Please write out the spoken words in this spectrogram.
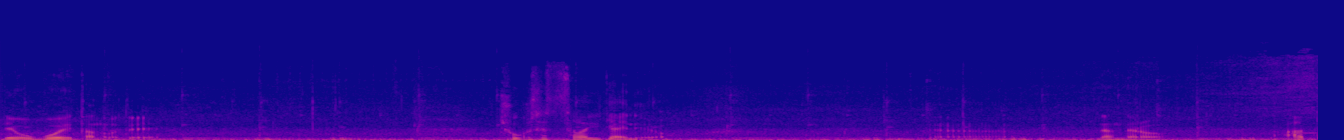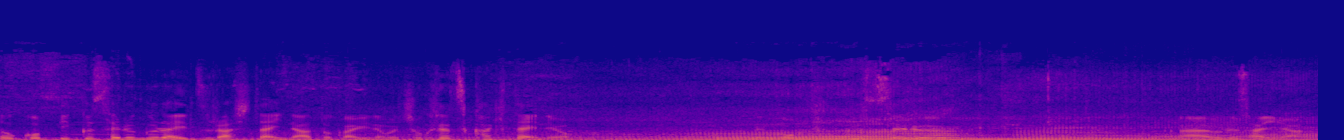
で覚えたので直接触りたいのよ、うん、なんだろう。あと5ピクセルぐらいずらしたいなとかいうのも直接書きたいのよ。5ピクセルあうるさいや。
